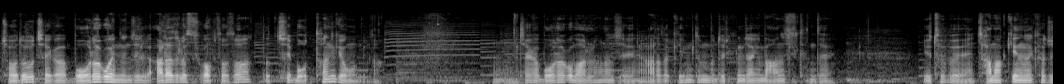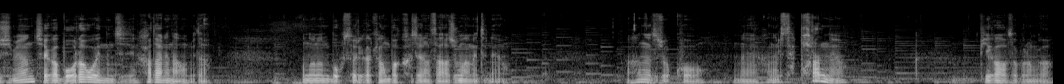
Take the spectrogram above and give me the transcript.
저도 제가 뭐라고 했는지를 알아들을 수가 없어서 넣지 못한 경우입니다. 음, 제가 뭐라고 말을 하는지 알아듣기 힘든 분들이 굉장히 많으실 텐데 유튜브에 자막 기능을 켜주시면 제가 뭐라고 했는지 하단에 나옵니다. 오늘은 목소리가 경박하지 않아서 아주 마음에 드네요. 하늘도 좋고 네, 하늘이 새파랗네요. 비가 와서 그런가?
